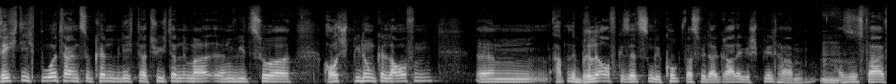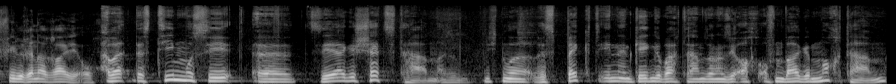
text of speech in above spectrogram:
richtig beurteilen zu können, bin ich natürlich dann immer irgendwie zur Ausspielung gelaufen. Ähm, habe eine Brille aufgesetzt und geguckt, was wir da gerade gespielt haben. Also es war viel Rennerei auch. Aber das Team muss Sie äh, sehr geschätzt haben. Also nicht nur Respekt Ihnen entgegengebracht haben, sondern Sie auch offenbar gemocht haben.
